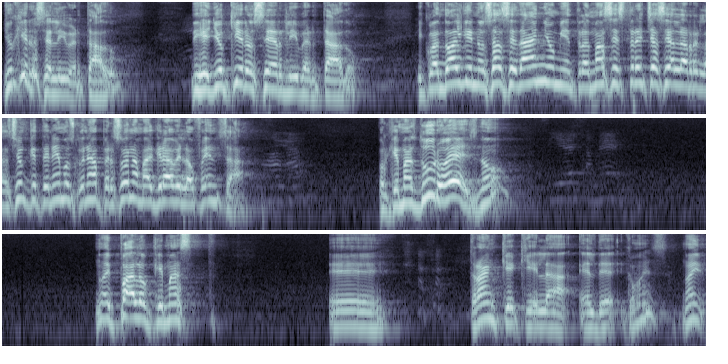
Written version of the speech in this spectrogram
Yo quiero ser libertado. Dije, yo quiero ser libertado. Y cuando alguien nos hace daño, mientras más estrecha sea la relación que tenemos con esa persona, más grave la ofensa. Porque más duro es, ¿no? No hay palo que más eh, tranque que la, el de, ¿cómo es? No hay,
